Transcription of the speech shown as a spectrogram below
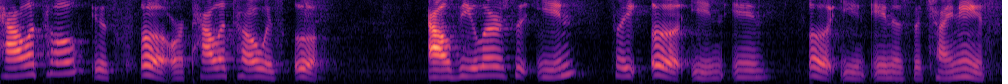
palatal is e or palato is e. Alveolar is in, so e in in, in in is the Chinese.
